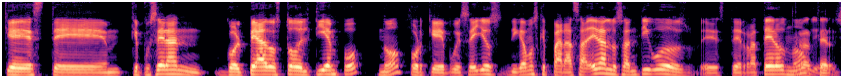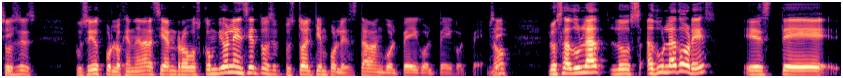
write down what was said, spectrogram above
que este, que pues eran golpeados todo el tiempo, ¿no? Porque pues ellos, digamos que para, eran los antiguos, este, rateros, ¿no? Sí. entonces, pues ellos por lo general hacían robos con violencia, entonces pues todo el tiempo les estaban golpe y golpe y golpe, ¿no? Sí. Los, adula- los aduladores, este,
